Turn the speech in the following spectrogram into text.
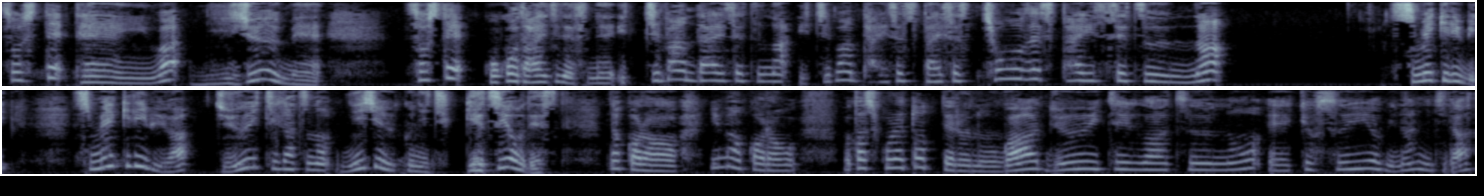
そして定員は20名。そして、ここ大事ですね。一番大切な、一番大切大切、超絶大切な締め切り日。締め切り日は11月の29日月曜です。だから、今から、私これ撮ってるのが11月の、えー、今日水曜日何日だ？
